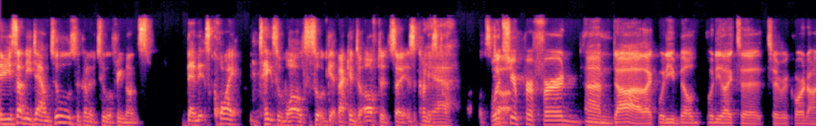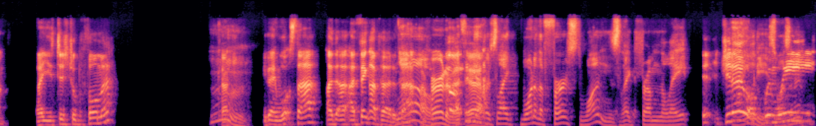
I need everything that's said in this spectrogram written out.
if you suddenly down tools for kind of two or three months, then it's quite it takes a while to sort of get back into it after. So it's a kind of Yeah. stop, What's your preferred um, DAW? Like, what do you build? What do you like to to record on? I use digital performer. Hmm. You're going, what's that? I, I think I've heard of that. I've heard of Oh, I I think Yeah. that was like one of the first ones, like from the late. Do you know 90s, When we,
